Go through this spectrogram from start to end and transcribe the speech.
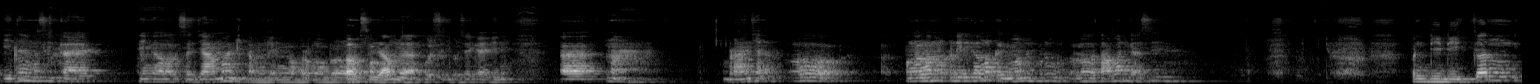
Itu masih kayak tinggal sejaman kita mungkin ngobrol-ngobrol. Oh, sejam ya. Bullshit-bullshit kayak gini. Eh, nah, beranjak lo pengalaman pendidikan lo kayak gimana bro? Lo tawan gak sih? pendidikan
